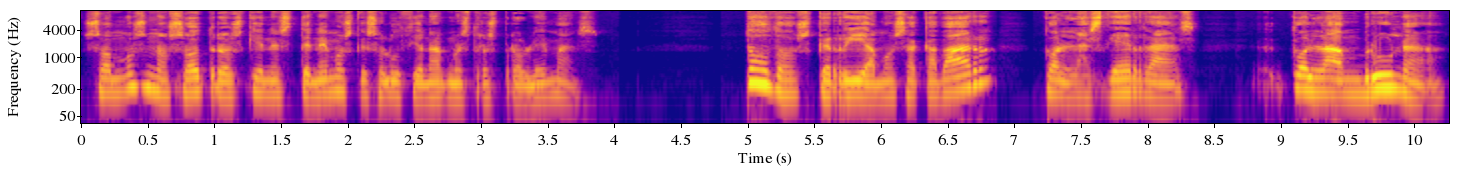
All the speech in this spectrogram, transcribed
Somos nosotros quienes tenemos que solucionar nuestros problemas. Todos querríamos acabar con las guerras, con la hambruna.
